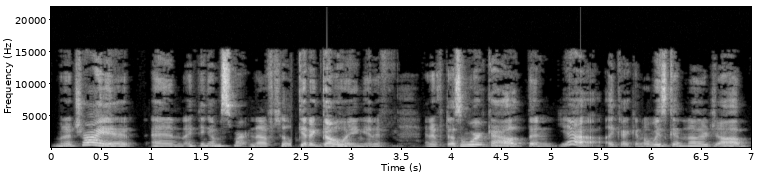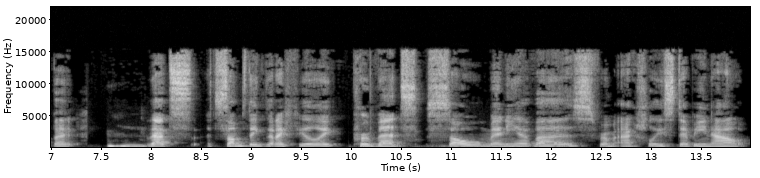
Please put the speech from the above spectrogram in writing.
I'm going to try it. And I think I'm smart enough to get it going. And if, and if it doesn't work out, then yeah, like I can always get another job. But mm-hmm. that's something that I feel like prevents so many of us from actually stepping out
